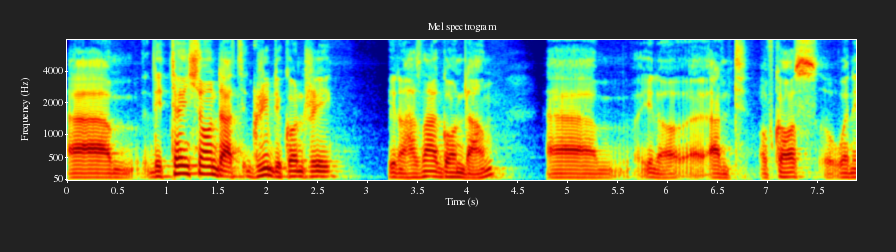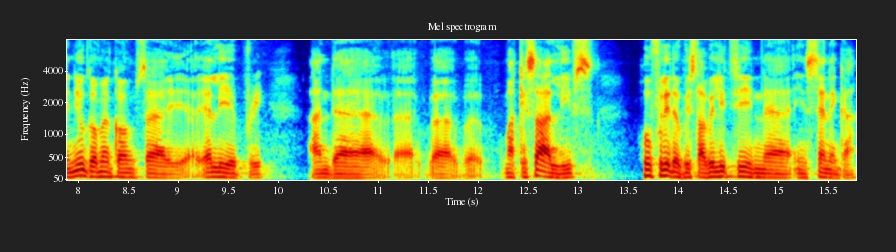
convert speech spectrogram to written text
Um, the tension that gripped the country, you know, has now gone down. Um, you know, uh, and of course, when the new government comes uh, early April and uh, uh, Sall leaves, hopefully there will be stability in, in Senegal.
